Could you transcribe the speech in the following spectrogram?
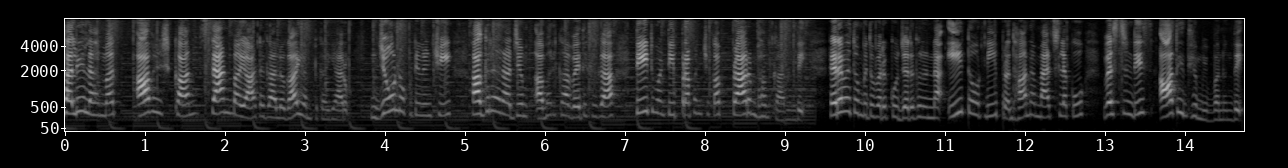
ఖలీల్ అహ్మద్ ఆవేష్ ఖాన్ స్టాండ్ బై ఆటగాళ్ళుగా ఎంపికయ్యారు. జూన్ ఒకటి నుంచి అగ్రరాజ్యం అమెరికా వేదికగా టీ ట్వంటీ ప్రపంచ కప్ ప్రారంభం కానుంది. ఇరవై తొమ్మిది వరకు జరగనున్న ఈ టోర్నీ ప్రధాన మ్యాచ్లకు వెస్టిండీస్ ఆతిథ్యం ఇవ్వనుంది.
